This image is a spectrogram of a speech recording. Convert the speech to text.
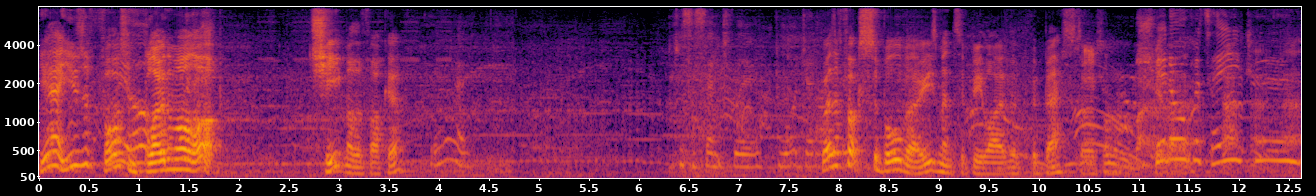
Yeah, use the force and up. blow them all up. Cheat, motherfucker. Yeah. Just essentially what Jedi Where the fuck's Sebulba? He's meant to be like the, the best or something. Been overtaken.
